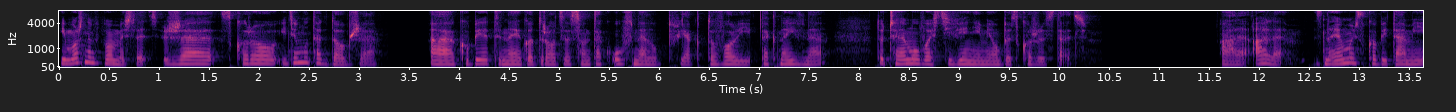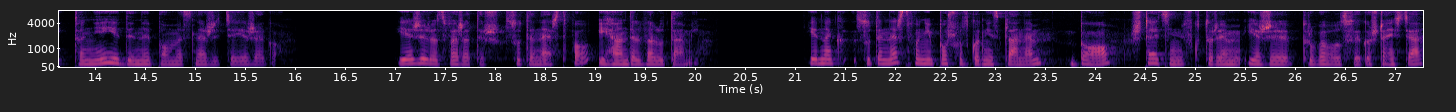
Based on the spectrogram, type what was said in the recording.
I można by pomyśleć, że skoro idzie mu tak dobrze, a kobiety na jego drodze są tak ufne lub jak to woli, tak naiwne, to czemu właściwie nie miałby skorzystać? Ale, ale, znajomość z kobietami to nie jedyny pomysł na życie Jerzego. Jerzy rozważa też sutenerstwo i handel walutami. Jednak sutenerstwo nie poszło zgodnie z planem, bo Szczecin, w którym Jerzy próbował swojego szczęścia,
